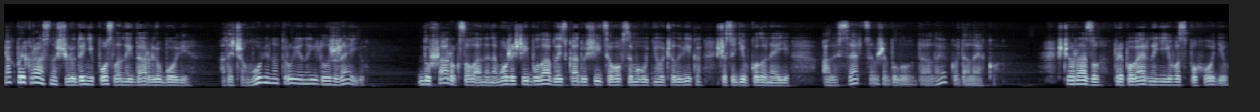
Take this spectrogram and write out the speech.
Як прекрасно, що людині посланий дар любові, але чому він отруєний лжею? Душа Роксоланина, може, ще й була близька душі цього всемогутнього чоловіка, що сидів коло неї, але серце вже було далеко-далеко. Щоразу, при поверненні його з походів,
